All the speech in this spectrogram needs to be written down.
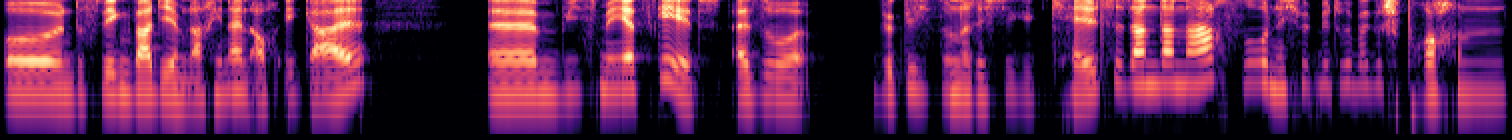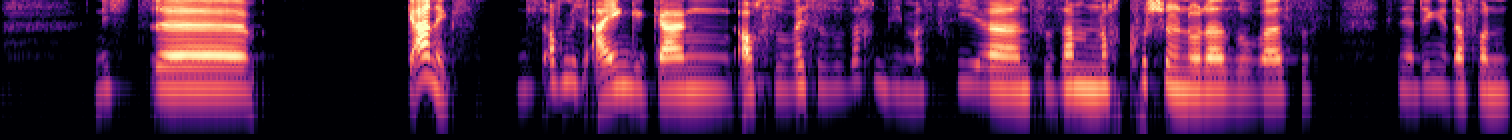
Und deswegen war dir im Nachhinein auch egal, ähm, wie es mir jetzt geht. Also wirklich so eine richtige Kälte dann danach, so, nicht mit mir drüber gesprochen, nicht, äh, gar nichts. Nicht auf mich eingegangen. Auch so, weißt du, so Sachen wie massieren, zusammen noch kuscheln oder sowas. Das sind ja Dinge davon,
